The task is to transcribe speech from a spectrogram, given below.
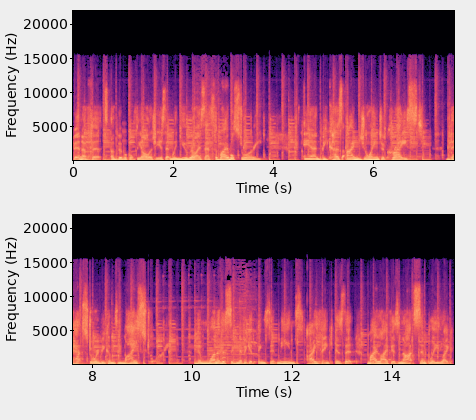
benefits of biblical theology is that when you realize that's the Bible story, and because I'm joined to Christ, that story becomes my story then one of the significant things it means, I think, is that my life is not simply like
